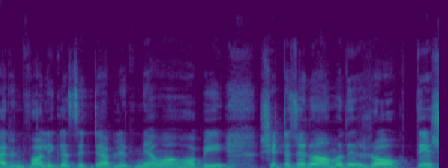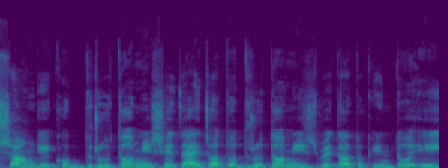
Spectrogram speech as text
আয়রন ফলিক অ্যাসিড ট্যাবলেট নেওয়া হবে, সেটা যেন আমাদের রক্তের সঙ্গে খুব দ্রুত মিশে যায়। যত দ্রুত মিশবে, তত কিন্তু এই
